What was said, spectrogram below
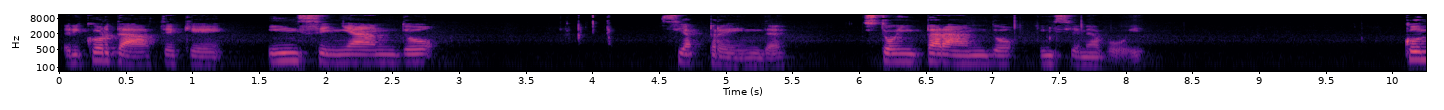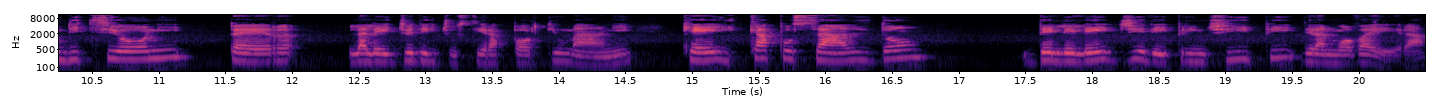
Ricordate che insegnando si apprende. Sto imparando insieme a voi. Condizioni per la legge dei giusti rapporti umani, che è il caposaldo delle leggi e dei principi della nuova era,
